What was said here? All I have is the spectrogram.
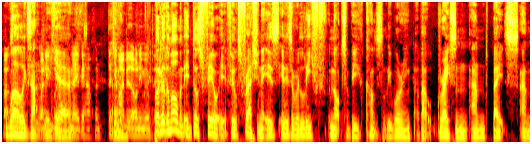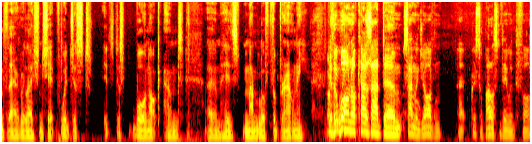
That's well, when exactly, it will yeah. maybe happen. This might be the honeymoon period. But at the moment, it does feel it feels fresh, and it is it is a relief not to be constantly worrying about Grayson and Bates and their relationship. We're just it's just Warnock and um, his man love for Brownie. yeah, but Warnock has had um, Simon Jordan at Crystal Palace to deal with before.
